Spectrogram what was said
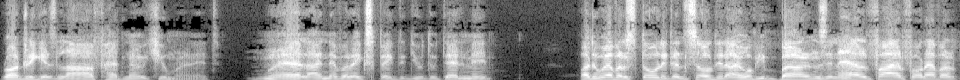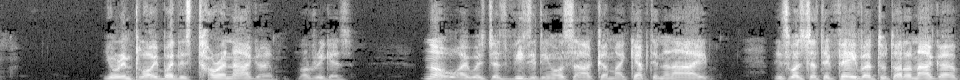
Rodriguez's laugh had no humor in it. Well, I never expected you to tell me. But whoever stole it and sold it, I hope he burns in hellfire forever. You're employed by this Toranaga, Rodriguez? No, I was just visiting Osaka, my captain and I. This was just a favor to Toranaga.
